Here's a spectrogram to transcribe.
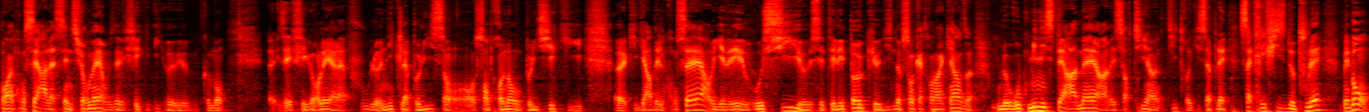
pour un concert à la Seine-sur-Mer vous avez fait euh, comment euh, ils avaient fait hurler à la foule nique la police en, en s'en prenant aux policiers qui, euh, qui gardaient le concert. Il y avait aussi, euh, c'était l'époque euh, 1995 où le groupe Ministère Amer avait sorti un titre qui s'appelait Sacrifice de poulet. Mais bon,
